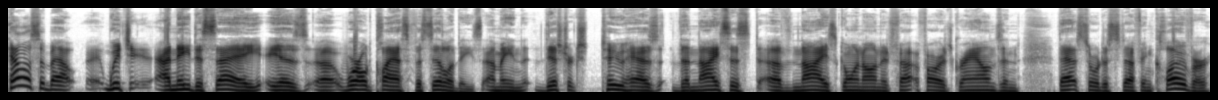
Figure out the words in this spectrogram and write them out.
Tell us about which I need to say is uh, world class facilities. I mean, District Two has the nicest of nice going on as far as grounds and that sort of stuff in Clover.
